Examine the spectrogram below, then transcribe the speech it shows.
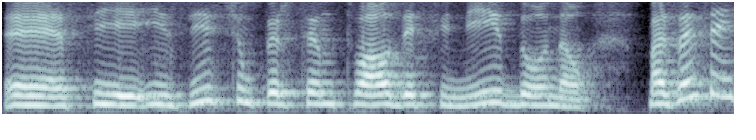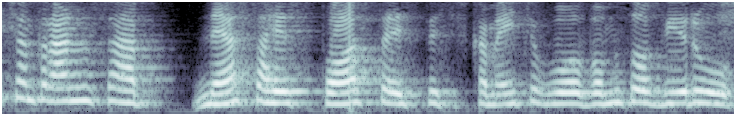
É, se existe um percentual definido ou não. Mas antes de a gente entrar nessa, nessa resposta especificamente, vou, vamos ouvir o,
